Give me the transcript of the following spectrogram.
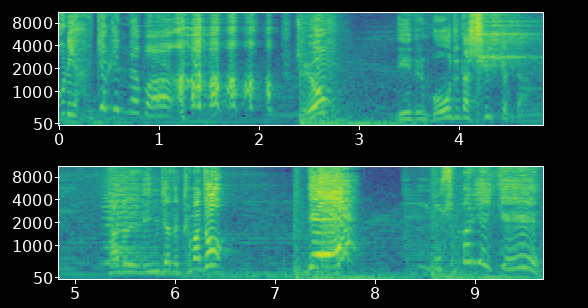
우리 합격했나봐 조용! 니들 모두 다 실격이다. 다들 닌자들 그만둬. 네? 무슨 말이야 이게?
